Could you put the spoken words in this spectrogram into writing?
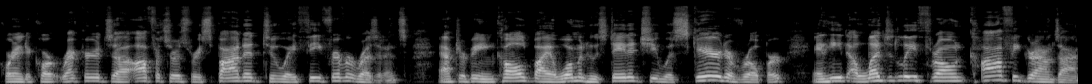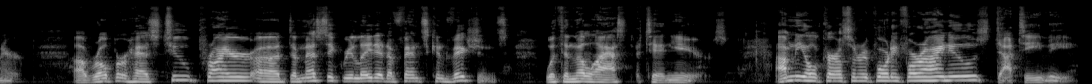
According to court records, uh, officers responded to a Thief River residence after being called by a woman who stated she was scared of Roper and he'd allegedly thrown coffee grounds on her. Uh, Roper has two prior uh, domestic related offense convictions within the last 10 years. I'm Neil Carlson reporting for iNewZ.TV.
